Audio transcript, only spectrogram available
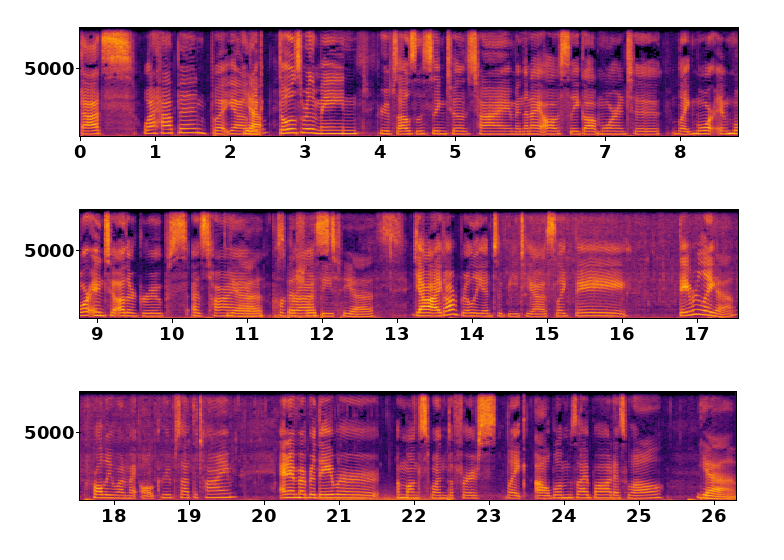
that's what happened, but yeah, Yeah. like those were the main groups I was listening to at the time and then I obviously got more into like more and more into other groups as time yeah, progressed especially BTS. Yeah, I got really into BTS. Like they they were like yeah, probably one of my alt groups at the time. And I remember they were amongst one of the first like albums I bought as well. yeah,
